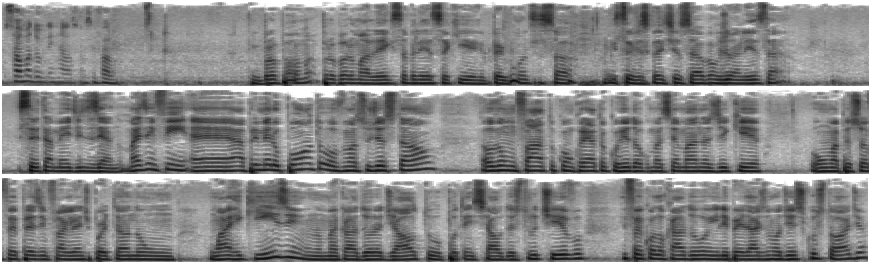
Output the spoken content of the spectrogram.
Só uma dúvida em relação ao que você falou. Tem que propor uma, propor uma lei que estabeleça que perguntas só em serviço coletivo só para um jornalista estritamente dizendo. Mas, enfim, é, a primeiro ponto, houve uma sugestão, houve um fato concreto ocorrido algumas semanas de que uma pessoa foi presa em flagrante portando um, um AR-15, uma metralhadora de alto potencial destrutivo, e foi colocado em liberdade numa audiência de custódia.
